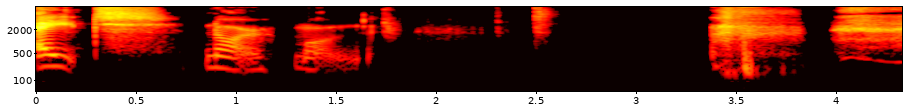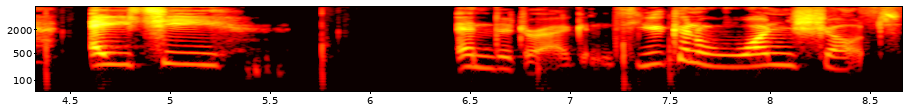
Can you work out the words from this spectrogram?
eight no more than 80 ender dragons. You can one shot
